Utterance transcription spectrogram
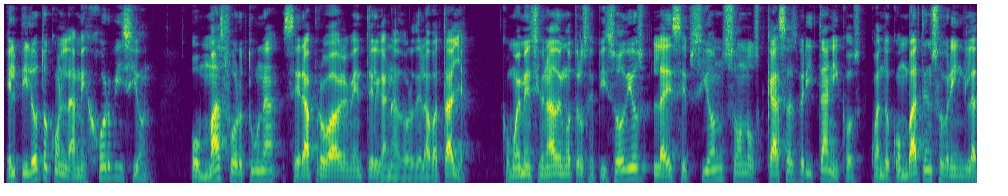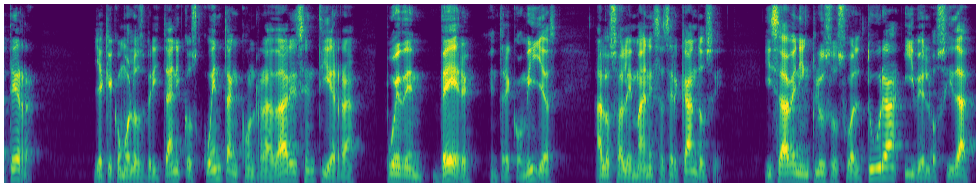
el piloto con la mejor visión o más fortuna será probablemente el ganador de la batalla. Como he mencionado en otros episodios, la excepción son los cazas británicos cuando combaten sobre Inglaterra, ya que como los británicos cuentan con radares en tierra, pueden ver, entre comillas, a los alemanes acercándose, y saben incluso su altura y velocidad,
